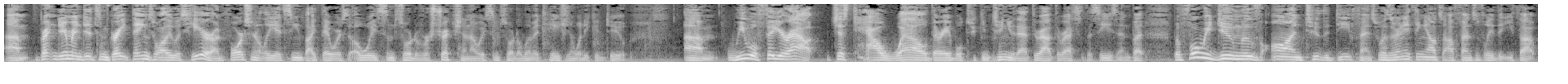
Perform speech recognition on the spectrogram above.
Um, Brent Dearmon did some great things while he was here. Unfortunately, it seemed like there was always some sort of restriction, always some sort of limitation of what he could do. Um, we will figure out just how well they're able to continue that throughout the rest of the season. But before we do move on to the defense, was there anything else offensively that you thought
